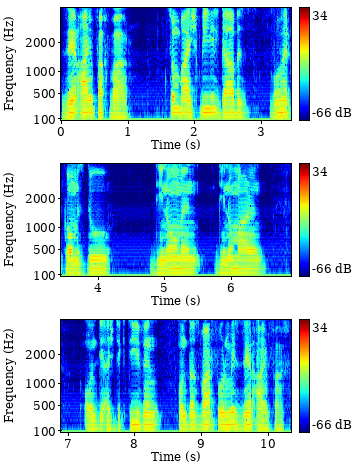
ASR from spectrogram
sehr einfach war. Zum Beispiel gab es, woher kommst du, die Nomen, die Nummern und die Adjektiven und das war für mich sehr einfach.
